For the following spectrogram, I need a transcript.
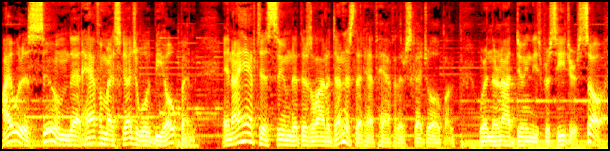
I would assume that half of my schedule would be open. And I have to assume that there's a lot of dentists that have half of their schedule open when they're not doing these procedures. So,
